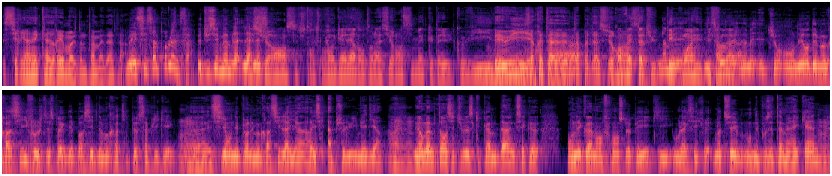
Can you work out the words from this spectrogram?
si rien n'est cadré, moi, je donne pas ma date là. Mais c'est ça le problème. Ça. Mais tu sais même l'assurance, tu te retrouves en galère dans ton assurance, ils mettent que t'as eu le Covid. Mais oui, après t'as t'as pas d'assurance. En fait, toi, tu tes points ils faut non, mais tu, on est en démocratie. Il faut mm. juste espérer que des principes démocratiques peuvent s'appliquer. Mm. Euh, et si on n'est plus en démocratie, là, il y a un risque absolu immédiat. Mais en même temps, si tu veux, ce qui est quand même dingue, c'est que on est quand même en France le pays qui où la sécurité. Moi, tu sais, mon épouse est américaine. Mm.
